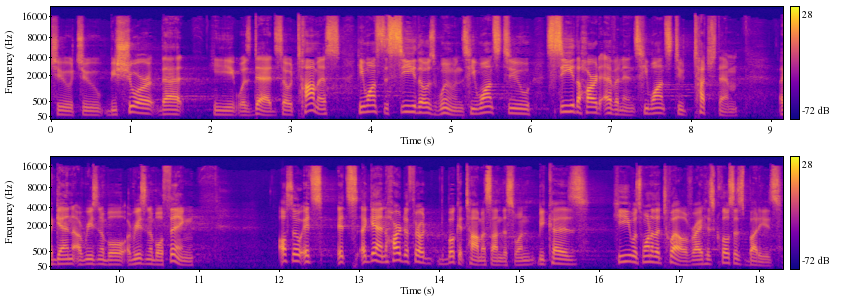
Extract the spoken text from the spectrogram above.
to, to be sure that he was dead. So Thomas, he wants to see those wounds. He wants to see the hard evidence. He wants to touch them. Again, a reasonable, a reasonable thing. Also, it's, it's again hard to throw the book at Thomas on this one because he was one of the 12, right? His closest buddies.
